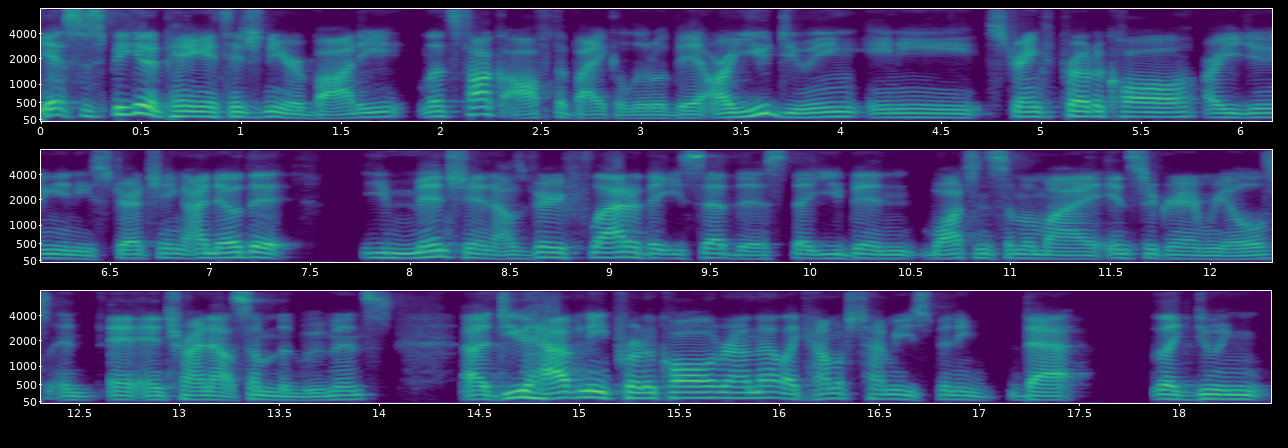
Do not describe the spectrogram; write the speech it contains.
Yeah. So speaking of paying attention to your body, let's talk off the bike a little bit. Are you doing any strength protocol? Are you doing any stretching? I know that you mentioned, I was very flattered that you said this, that you've been watching some of my Instagram reels and, and, and trying out some of the movements. Uh, do you have any protocol around that? Like how much time are you spending that, like doing,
